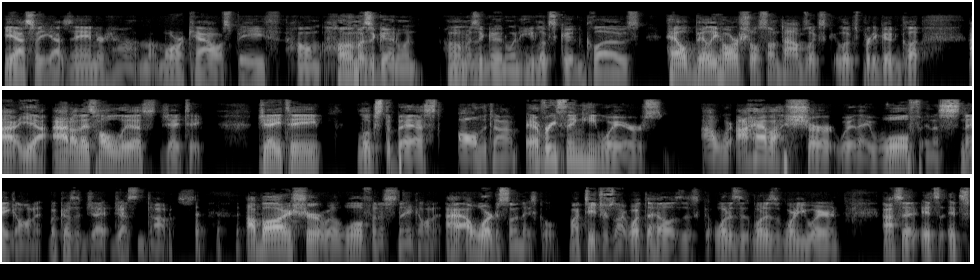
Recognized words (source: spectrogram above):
Yeah. So you got Xander, uh, Morikawa, Spieth. Homa, Homa is a good one. Homa is a good one. He looks good in clothes. Hell, Billy Horschel sometimes looks looks pretty good in clothes. Uh, yeah. Out of this whole list, JT. JT looks the best all the time. Everything he wears, I wear. I have a shirt with a wolf and a snake on it because of J- Justin Thomas. I bought a shirt with a wolf and a snake on it. I, I wore it to Sunday school. My teacher's like, "What the hell is this? What is it? What is? What are you wearing?" I said, "It's it's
